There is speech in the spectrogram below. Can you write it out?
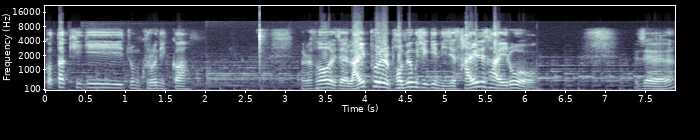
껐다 키기 좀 그러니까 그래서 이제 라이플 범용식인 이제 4일 사이로 이제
